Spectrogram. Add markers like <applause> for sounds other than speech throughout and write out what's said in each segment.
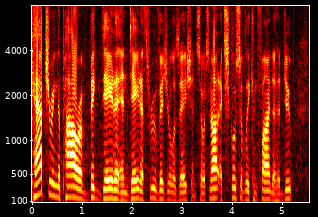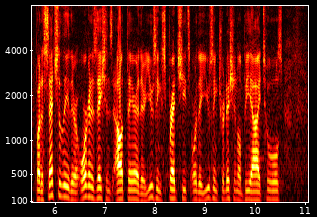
capturing the power of big data and data through visualization. So it's not exclusively confined to Hadoop, but essentially there are organizations out there, they're using spreadsheets or they're using traditional BI tools,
